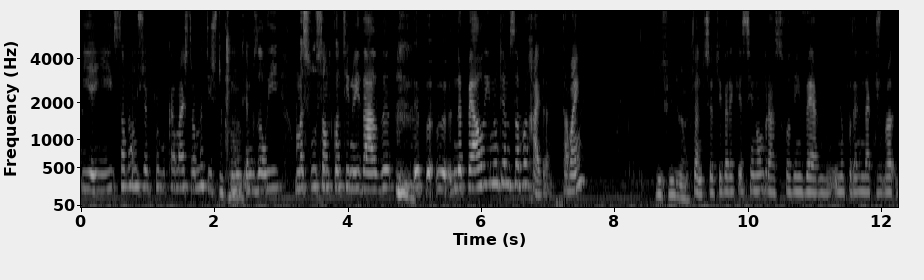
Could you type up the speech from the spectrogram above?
e aí só vamos ver provocar mais traumatismo, porque não temos ali uma solução de continuidade eh, eh, na pele e não temos a barreira, está bem? Sim, senhor. Portanto, se eu tiver aqui assim num braço, se for de inverno e não puder andar com os braços,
